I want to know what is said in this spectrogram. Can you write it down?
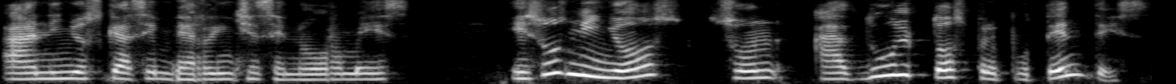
a niños que hacen berrinches enormes, esos niños son adultos prepotentes.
